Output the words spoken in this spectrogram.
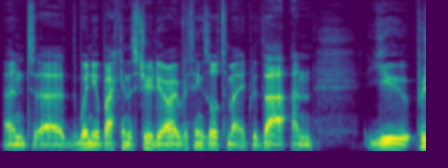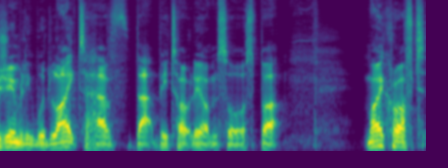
and uh, when you're back in the studio, everything's automated with that, and you presumably would like to have that be totally open source. But Mycroft,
